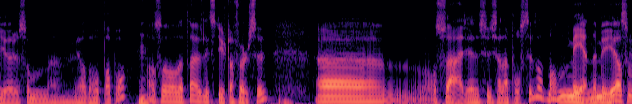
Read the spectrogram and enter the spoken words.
gjør det som vi hadde håpa på. Altså Dette er litt styrt av følelser. Eh, og så syns jeg det er positivt at man mener mye. Altså,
